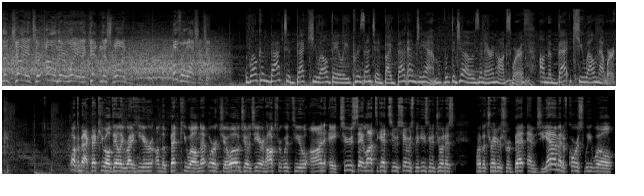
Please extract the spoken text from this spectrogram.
And the Giants are on their way to getting this one over Washington. Welcome back to BetQL Daily, presented by BetMGM with the Joes and Aaron Hawksworth on the BetQL Network. Welcome back, BetQL Daily, right here on the BetQL Network. Joe O, Joe G, Aaron Hawksworth with you on a Tuesday. A lot to get to. Seamus McGee is going to join us, one of the traders for BetMGM, and of course, we will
